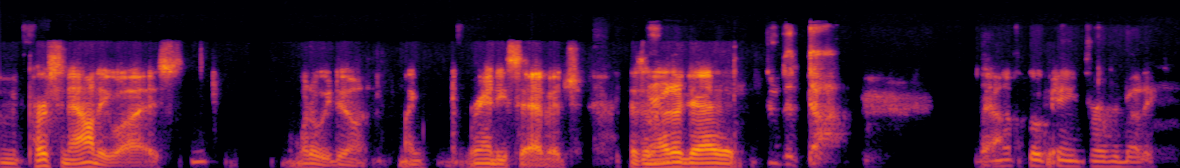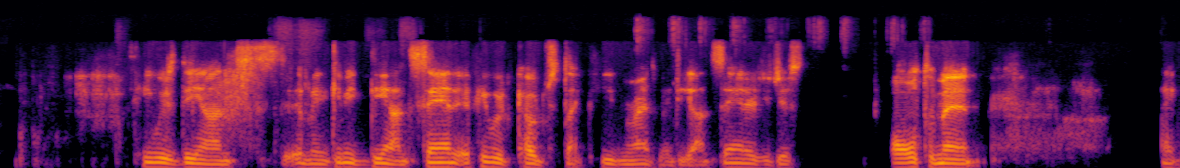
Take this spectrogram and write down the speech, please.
I mean, personality wise, what are we doing? Like Randy Savage. There's another guy that To the top. Yeah. Enough cocaine for everybody. He was Deion. I mean, give me Deion Sanders. If he would coach, like he reminds me of Deion Sanders. He just ultimate, like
